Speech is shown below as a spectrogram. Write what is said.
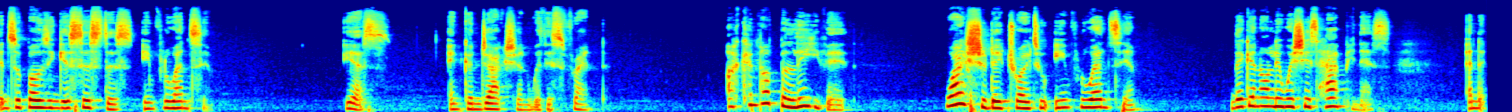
in supposing his sisters influence him? Yes, in conjunction with his friend. I cannot believe it. Why should they try to influence him? They can only wish his happiness, and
